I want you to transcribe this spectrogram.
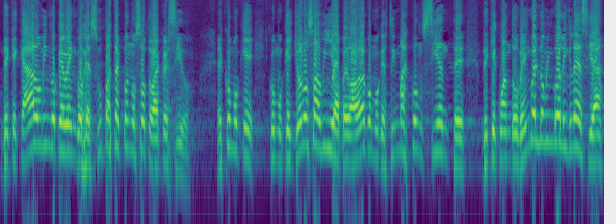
de que cada domingo que vengo Jesús va a estar con nosotros, ha crecido. Es como que, como que yo lo sabía, pero ahora como que estoy más consciente de que cuando vengo el domingo a la iglesia,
